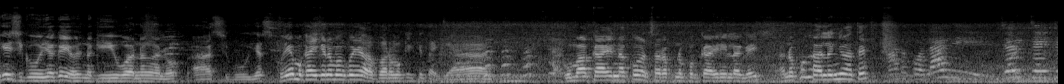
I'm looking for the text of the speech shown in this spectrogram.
guys, si Kuya kayo, naghihiwa ng ano, ah, sibuyas. Kuya, magkain ka naman kuya, para makikita. Yan. Kumakain ako, sarap ng pagkain nila guys. Ano pangalan nyo ate? Ano po, Lali. Jel JJ,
